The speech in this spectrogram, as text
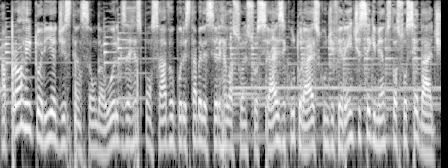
A Pró-Reitoria de Extensão da URGS é responsável por estabelecer relações sociais e culturais com diferentes segmentos da sociedade,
